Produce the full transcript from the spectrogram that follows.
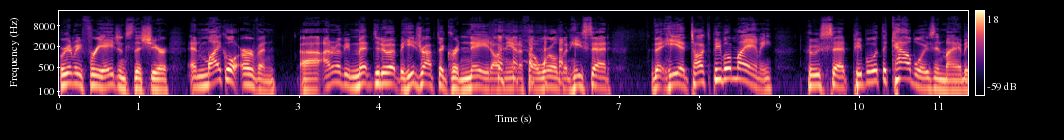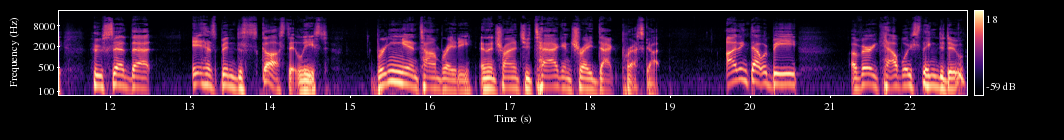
who are going to be free agents this year. And Michael Irvin, uh, I don't know if he meant to do it, but he dropped a grenade on the NFL world when he said that he had talked to people in Miami who said, people with the Cowboys in Miami, who said that it has been discussed, at least, bringing in Tom Brady and then trying to tag and trade Dak Prescott. I think that would be a very Cowboys thing to do.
